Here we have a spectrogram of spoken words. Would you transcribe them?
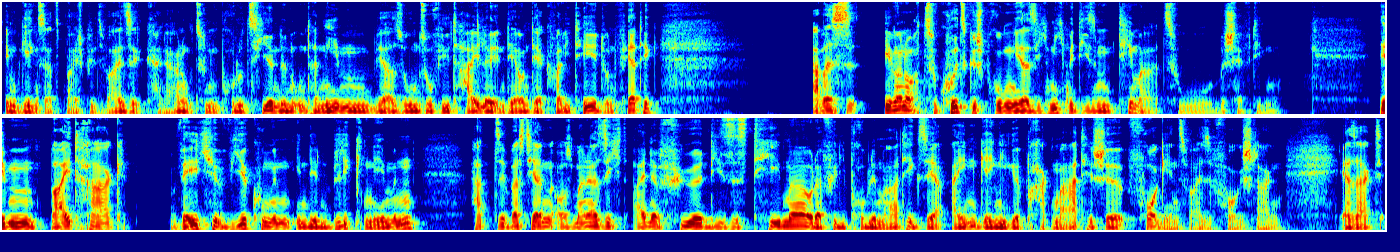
Im Gegensatz beispielsweise, keine Ahnung, zu einem produzierenden Unternehmen, ja, so und so viel Teile in der und der Qualität und fertig. Aber es ist immer noch zu kurz gesprungen, ja, sich nicht mit diesem Thema zu beschäftigen. Im Beitrag Welche Wirkungen in den Blick nehmen, hat Sebastian aus meiner Sicht eine für dieses Thema oder für die Problematik sehr eingängige, pragmatische Vorgehensweise vorgeschlagen. Er sagt,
